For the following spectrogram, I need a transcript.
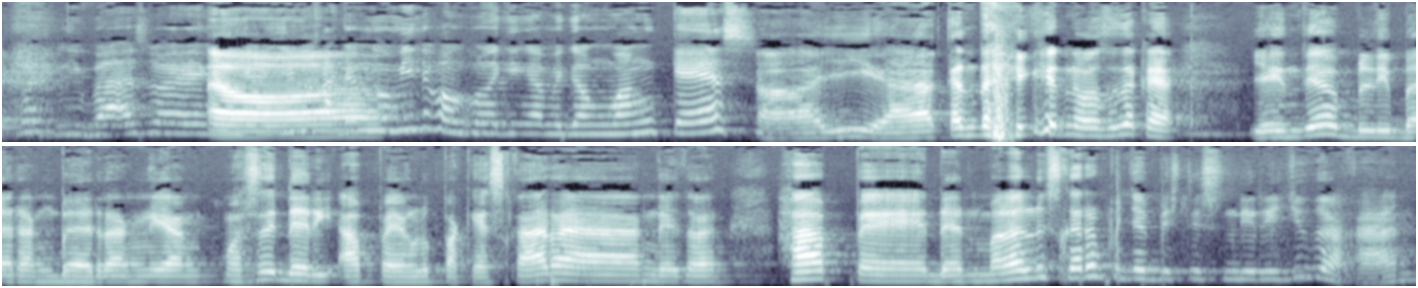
gue beli bakso yang Oh. kadang gue minta kalau gue lagi nggak megang uang cash. Ah iya. Kan tapi kan maksudnya kayak ya intinya beli barang-barang yang maksudnya dari apa yang lu pakai sekarang gitu kan. HP dan malah lu sekarang punya bisnis sendiri juga kan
